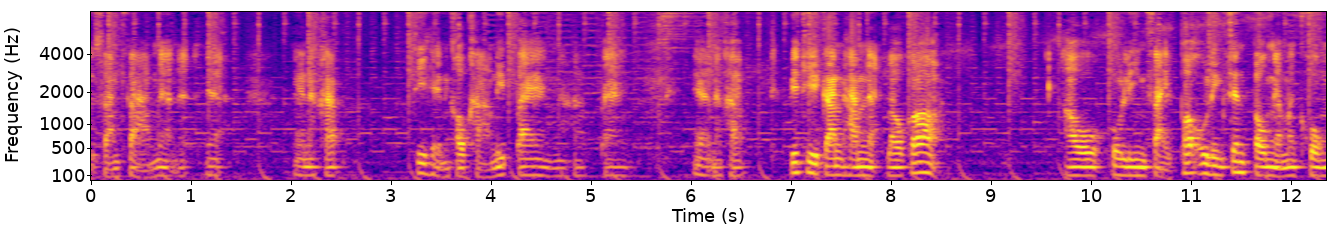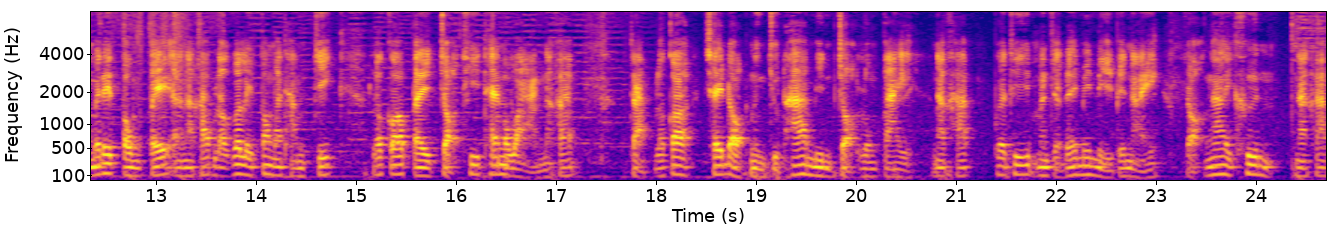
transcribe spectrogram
5.33 เนี่ยเนี่ยเนี่ยนะครับ ที่เห็นขาวๆนี่แป้งนะครับ แป้งเนี่ยนะครับ วิธีการทำเนี่ยเราก็ เอาโอลิงใส่ เพราะโอลิงเส้นตรงเนี่ยมันคงไม่ได้ตรงเป๊ะนะครับ เราก็เลยต้องมาทำจิก แล้วก็ไปเจาะที่แท่นหวานนะครับ จับแล้วก็ใช้ดอก 1.5 มิลเจาะลงไปนะครับ เพื่อที่มันจะได้ไม่หนีไปไหน เจาะง่ายขึ้นนะครับ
